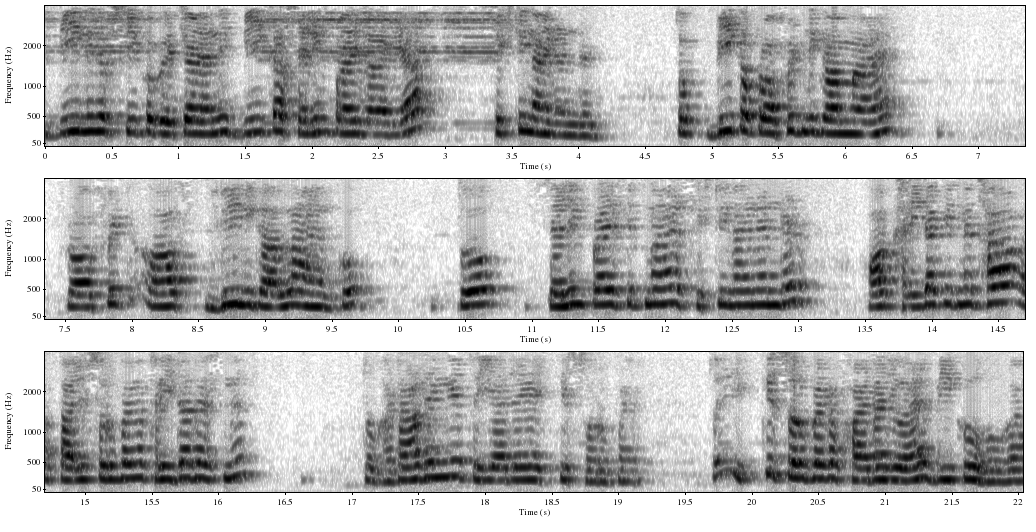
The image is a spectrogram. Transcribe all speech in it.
बी ने जब सी को बेचा, यानी बी का सेलिंग प्राइस आ गया सिक्सटी नाइन हंड्रेड। तो बी का प्रॉफिट निकालना है। प्रॉफिट ऑफ़ बी निकालना है हमको। तो सेलिंग प्राइस कितना है? Sixty nine hundred. और खरीदा कितने था? अड़तालीस सौ रुपए में खरीदा था इसने। तो घटा देंगे तो ये आ जाएगा इक्कीस सौ रुपए। तो इक्कीस सौ रुपए का फ़ायदा जो है, बी को होगा।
